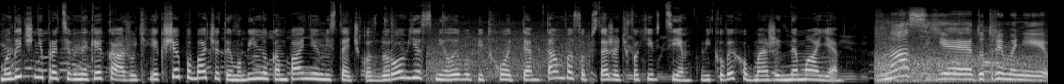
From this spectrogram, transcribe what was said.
Медичні працівники кажуть, якщо побачите мобільну кампанію Містечко здоров'я, сміливо підходьте. Там вас обстежать фахівці. Вікових обмежень немає. У нас є дотримані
